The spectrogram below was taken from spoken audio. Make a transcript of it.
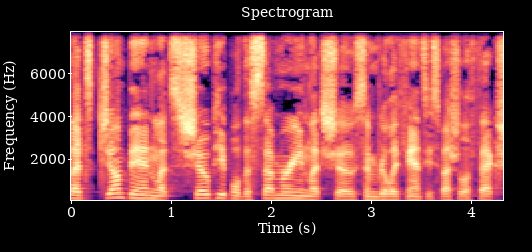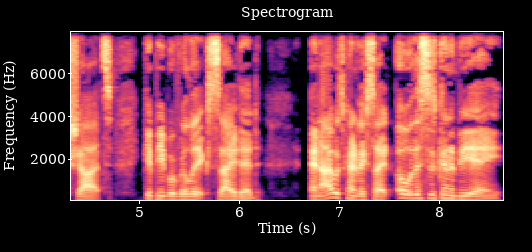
let's jump in, let's show people the submarine, let's show some really fancy special effects shots, get people really excited. And I was kind of excited, oh, this is going to be a,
